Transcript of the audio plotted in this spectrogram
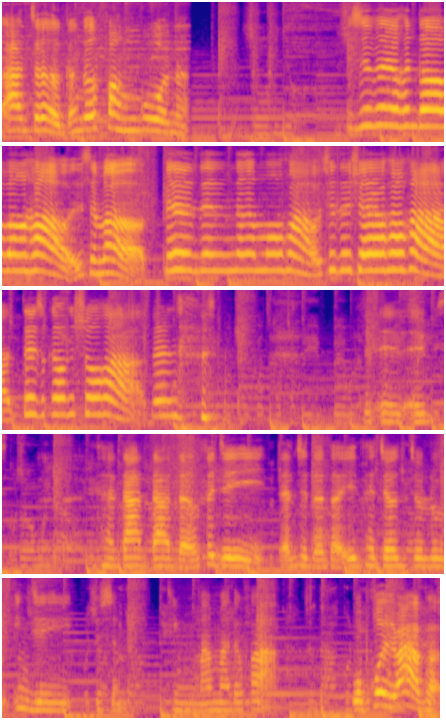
啊，这刚刚放过呢。你是不是有很多问号？什么？别人在那魔画，我却在学画画，对着钢琴说话。别人，呃呃，一台大大的飞机，燃起的的一台九九路印机，是什么？听妈妈的话，我不会 rap。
